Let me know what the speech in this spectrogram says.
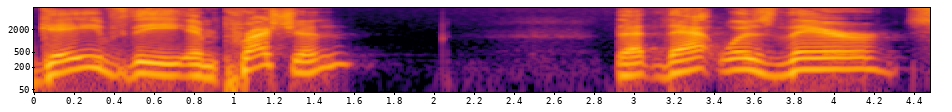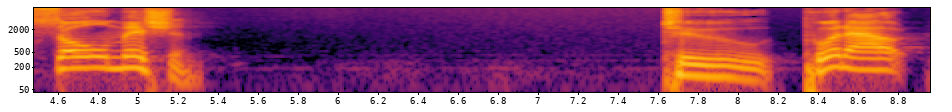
gave the impression that that was their sole mission to put out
